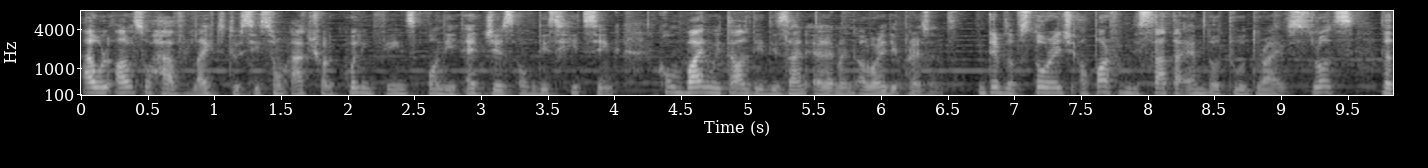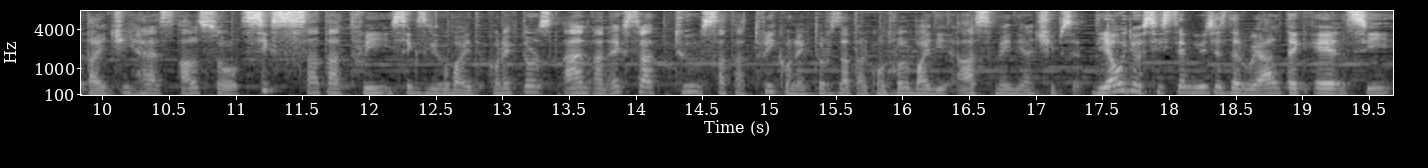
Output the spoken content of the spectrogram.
I would also have liked to see some actual cooling fins on the edges of this heatsink combined with all the design element already present. In terms of storage, apart from the SATA M.2 drive slots, the Taichi has also 6 SATA 3 6GB connectors and an extra 2 SATA 3 connectors that are controlled by the ASMedia chipset. The audio system uses the Realtek ALC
